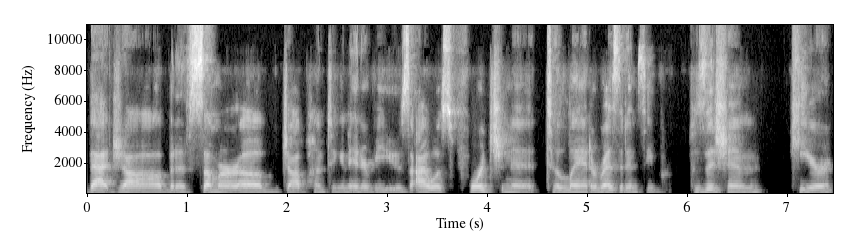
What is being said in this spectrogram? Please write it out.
that job and a summer of job hunting and interviews, I was fortunate to land a residency position here.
